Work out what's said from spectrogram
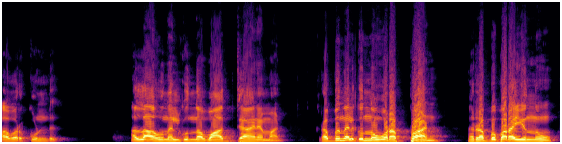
അവർക്കുണ്ട്. അള്ളാഹു നൽകുന്ന വാഗ്ദാനമാണ്. റബ്ബ് നൽകുന്ന ഉറപ്പാണ്. റബ്ബ് പറയുന്നു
